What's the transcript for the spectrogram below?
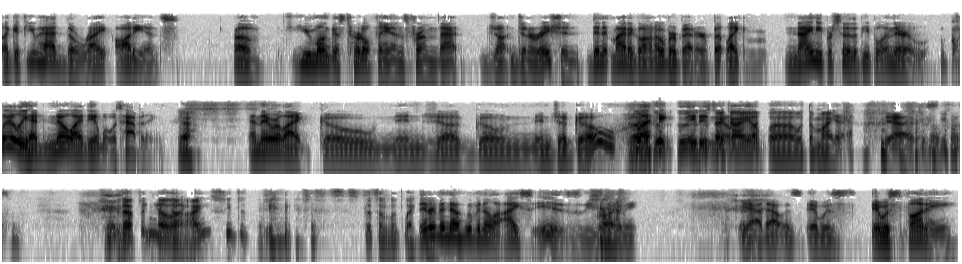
Like if you had the right audience of humongous turtle fans from that generation, then it might have gone over better. But like mm-hmm. ninety percent of the people in there clearly had no idea what was happening. Yeah. And they were like, "Go ninja, go ninja, go!" Like, like who, who, who's that guy up uh, with the mic? Yeah, yeah it was, is that Vanilla Ice? He doesn't look like. They him. don't even know who Vanilla Ice is. These, right. I mean, yeah, that was it. Was it was funny,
